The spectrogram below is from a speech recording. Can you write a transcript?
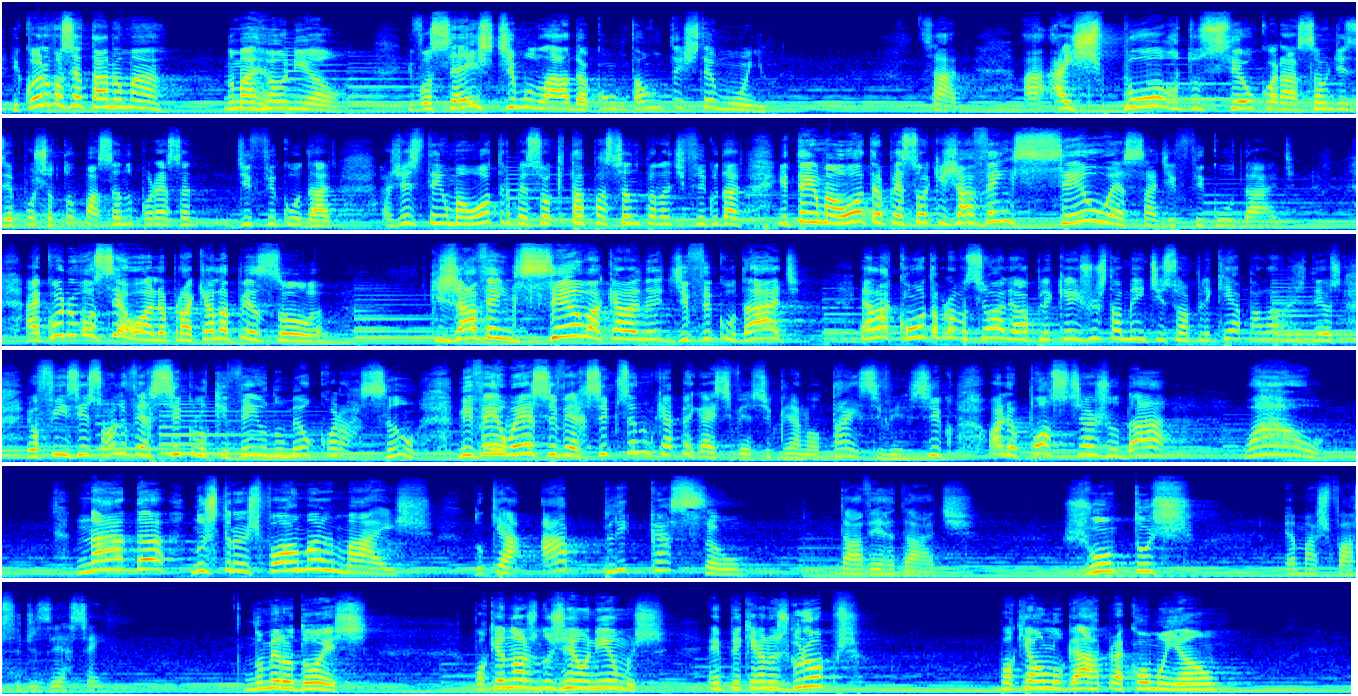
E quando você está numa, numa reunião e você é estimulado a contar um testemunho, sabe? A, a expor do seu coração, dizer, poxa, eu estou passando por essa dificuldade. Às vezes tem uma outra pessoa que está passando pela dificuldade, e tem uma outra pessoa que já venceu essa dificuldade. Aí quando você olha para aquela pessoa que já venceu aquela dificuldade, ela conta para você: olha, eu apliquei justamente isso, eu apliquei a palavra de Deus, eu fiz isso, olha o versículo que veio no meu coração, me veio esse versículo. Você não quer pegar esse versículo e anotar esse versículo? Olha, eu posso te ajudar. Uau! Nada nos transforma mais do que a aplicação da verdade. Juntos é mais fácil dizer sim. Número dois, porque nós nos reunimos em pequenos grupos, porque é um lugar para comunhão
